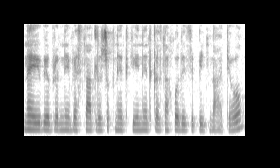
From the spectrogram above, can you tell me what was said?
нею вибраний весь надлишок нитки і нитка знаходиться під натягом,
